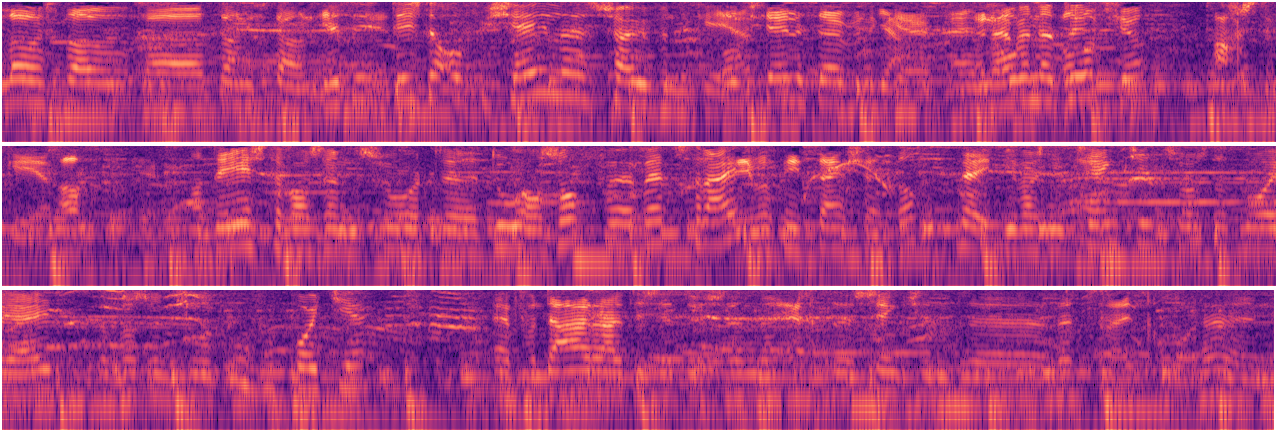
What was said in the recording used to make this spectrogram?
Low Slow eh, Tony Stone is Het is, dit? het is de officiële zevende keer. Officiële zevende Ja, keer. en we hebben natuurlijk achtste keer. Achtste keer. Want de eerste was een soort doe alsof wedstrijd. Die was niet sanctioned, toch? Nee, die was niet sanctioned, zoals dat mooi heet. Dat was een soort oefenpotje. En van daaruit is het dus een echte sanctioned wedstrijd geworden. En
